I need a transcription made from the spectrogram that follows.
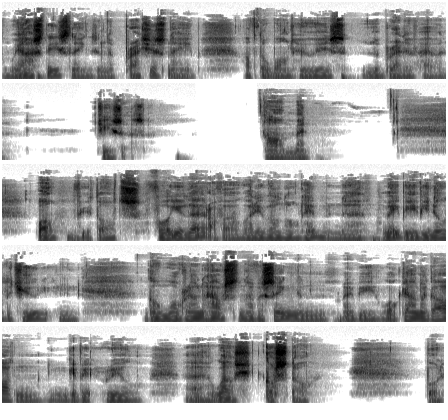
And we ask these things in the precious name of the one who is the bread of heaven, Jesus. Amen. Well, a few thoughts for you there of a very well known hymn, and uh, maybe if you know the tune, you can go and walk around the house and have a sing and maybe walk down the garden and give it real uh, Welsh gusto. But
